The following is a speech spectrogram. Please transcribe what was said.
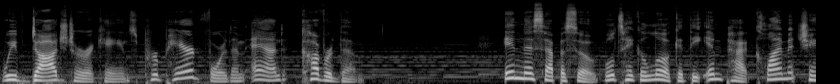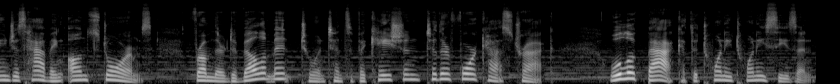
We've dodged hurricanes, prepared for them, and covered them. In this episode, we'll take a look at the impact climate change is having on storms, from their development to intensification to their forecast track. We'll look back at the 2020 season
